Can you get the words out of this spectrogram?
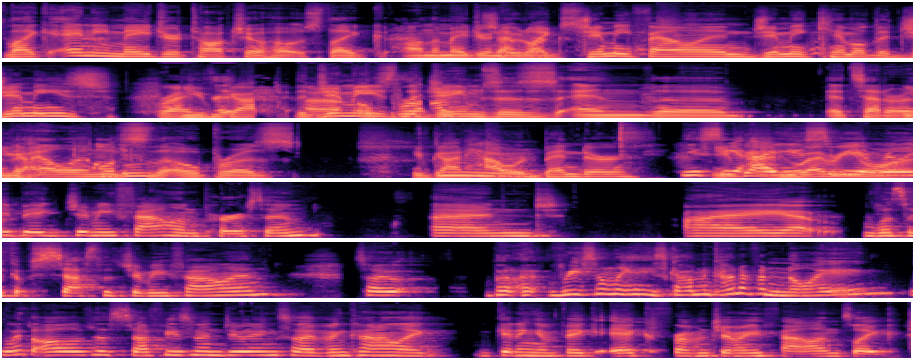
Like any major talk show host, like on the major so like Jimmy Fallon, Jimmy Kimmel, the Jimmies. right? You've the, got the uh, Jimmys, the Jameses, and the etc. You The got Ellens, Ellen. the Oprahs. You've got Hmm. Howard Bender. You see, I used to be a really big Jimmy Fallon person, and I was like obsessed with Jimmy Fallon. So, but recently he's gotten kind of annoying with all of the stuff he's been doing. So I've been kind of like getting a big ick from Jimmy Fallon's like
